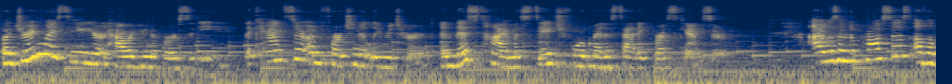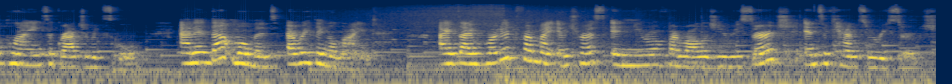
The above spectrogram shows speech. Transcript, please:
But during my senior year at Howard University, the cancer unfortunately returned, and this time a stage 4 metastatic breast cancer. I was in the process of applying to graduate school, and in that moment, everything aligned. I diverted from my interest in neurovirology research into cancer research.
